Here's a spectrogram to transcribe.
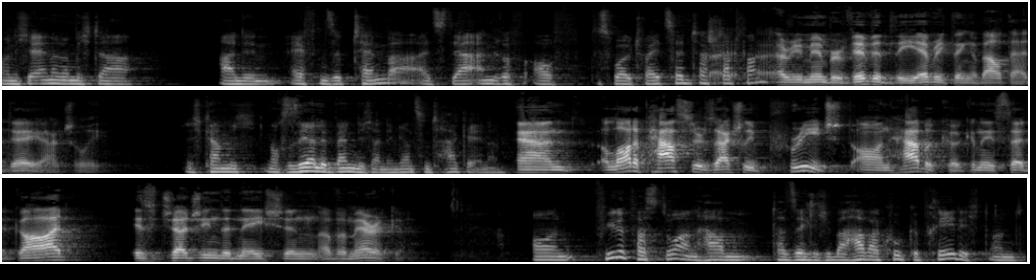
Und ich erinnere mich da an den 11. September, als der Angriff auf das World Trade Center stattfand. I remember vividly everything about that day, actually. Ich kann mich noch sehr lebendig an den ganzen Tag erinnern. And a lot of pastors actually preached on Habakkuk, and they said, God is judging the nation of America. Und viele Pastoren haben tatsächlich über Habakkuk gepredigt und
